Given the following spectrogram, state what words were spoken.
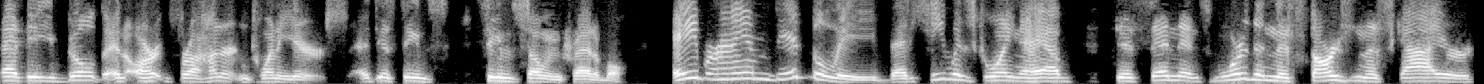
that he built an ark for 120 years. It just seems seems so incredible. Abraham did believe that he was going to have descendants more than the stars in the sky or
